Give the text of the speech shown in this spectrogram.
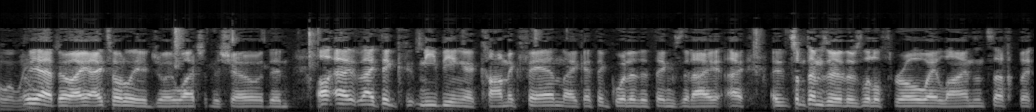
Oh, wait. yeah, no, I, I totally enjoy watching the show. And then uh, I, I think me being a comic fan, like I think one of the things that I, I, I sometimes there are those little throwaway lines and stuff, but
